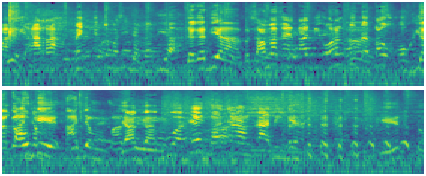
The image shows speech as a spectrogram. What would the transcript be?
pasti arah back itu pasti jaga dia Jaga dia, benar. sama kayak tadi orang tuh udah tahu Ogi Jaga tajam. Ogi, tajam pasti. jaga gua eh gak nyangka di dia gitu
